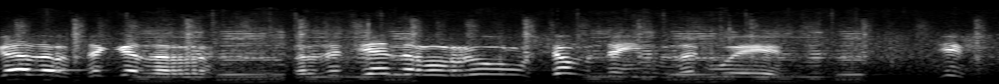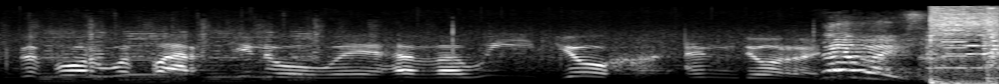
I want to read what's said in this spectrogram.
gathered together, there's a general rule sometimes that we, just before we part, you know, we have a wee deoch an doris.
